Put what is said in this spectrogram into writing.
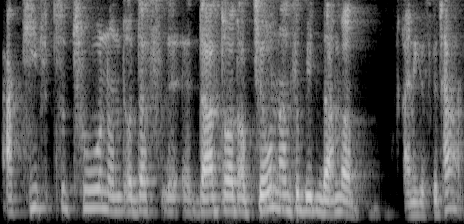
aktiv zu tun und, und das, äh, da dort Optionen anzubieten, da haben wir einiges getan.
